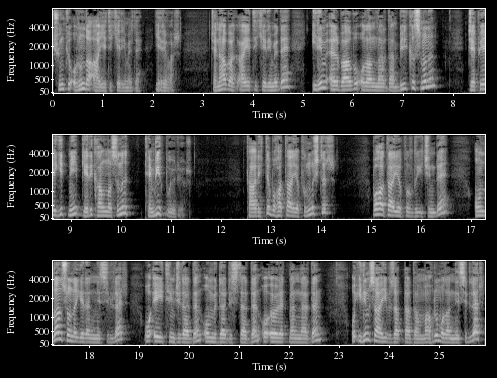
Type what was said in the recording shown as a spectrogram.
Çünkü onun da ayeti kerimede yeri var. Cenab-ı Hak ayeti kerimede ilim erbabı olanlardan bir kısmının cepheye gitmeyip geri kalmasını tembih buyuruyor. Tarihte bu hata yapılmıştır. Bu hata yapıldığı için de ondan sonra gelen nesiller o eğitimcilerden, o müderrislerden, o öğretmenlerden, o ilim sahibi zatlardan mahrum olan nesiller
